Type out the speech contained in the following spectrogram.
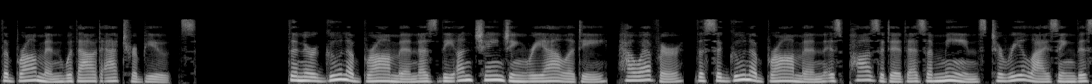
the Brahman without attributes. The Nirguna Brahman is the unchanging reality, however, the Saguna Brahman is posited as a means to realizing this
